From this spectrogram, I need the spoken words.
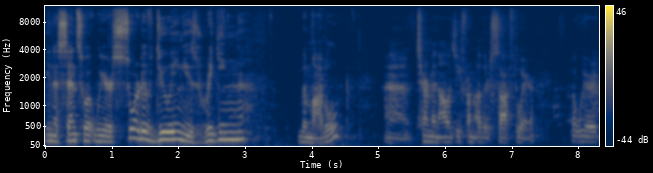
In a sense, what we are sort of doing is rigging the model, uh, terminology from other software, but we're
